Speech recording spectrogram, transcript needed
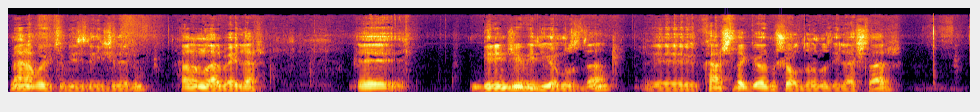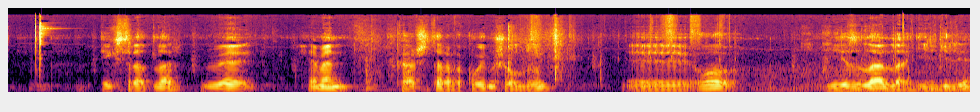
Merhaba YouTube izleyicileri, hanımlar beyler. Ee, birinci videomuzda e, karşıda görmüş olduğunuz ilaçlar, ekstratlar ve hemen karşı tarafa koymuş olduğum e, o yazılarla ilgili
